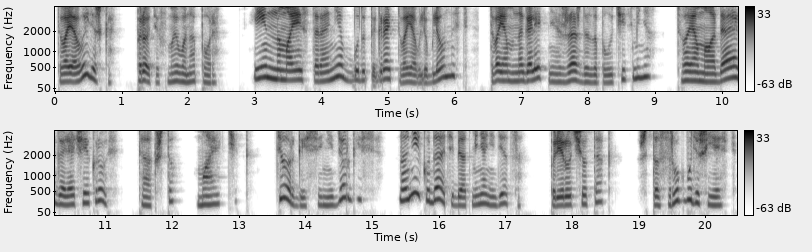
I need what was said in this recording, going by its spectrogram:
Твоя выдержка против моего напора? И на моей стороне будут играть твоя влюбленность, твоя многолетняя жажда заполучить меня, твоя молодая горячая кровь. Так что, мальчик, дергайся, не дергайся, но никуда тебе от меня не деться. Приручу так, что с рук будешь есть,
